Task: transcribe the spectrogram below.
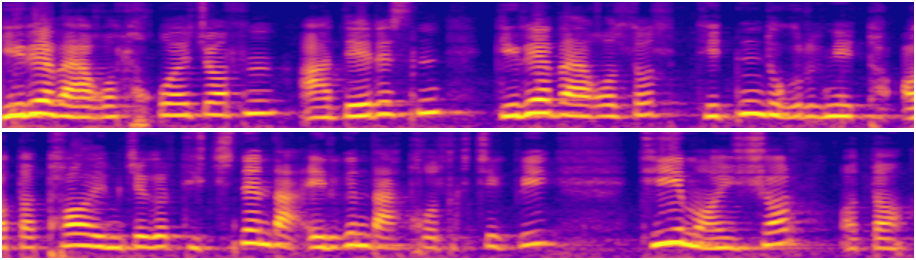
гэрээ байгуулахгүй байж болно. А дээрэс нь гэрээ байгуулвал тэдэн төгрөгний одоо тоо хэмжээгээр тичнээн эргэн даатгуулагчийг би тим оншоор одоо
